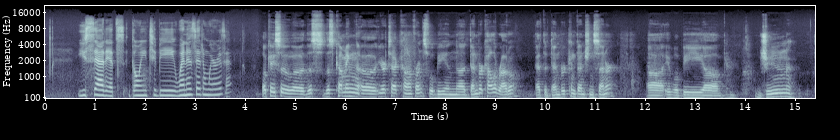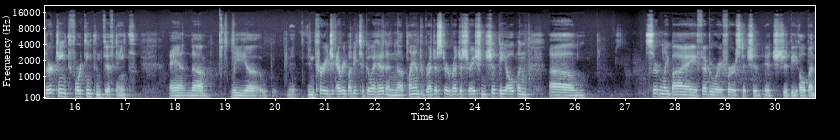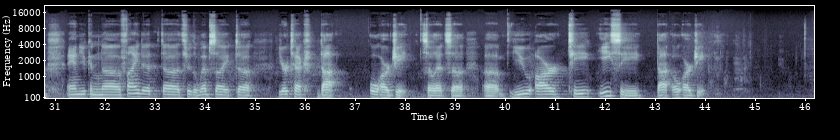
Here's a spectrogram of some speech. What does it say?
you said it's going to be when is it and where is it? Okay, so uh, this this coming uh, URTeC conference will be in uh, Denver, Colorado, at the Denver Convention Center. Uh, it will be uh, June 13th, 14th, and 15th. And um, we uh, encourage everybody to go ahead and uh, plan to register. Registration should be open um, certainly by February 1st. It should it should be open, and you can uh, find it uh, through the website uh, urtec.org. So that's uh, um, U R T E C dot O R G.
